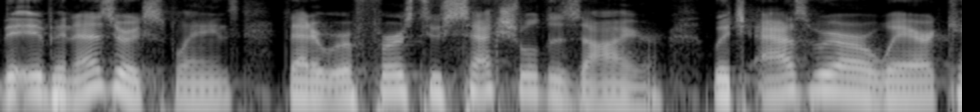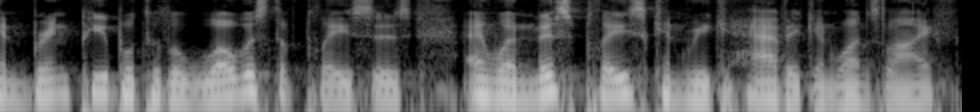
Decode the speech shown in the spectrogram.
The Ibn Ezra explains that it refers to sexual desire, which, as we are aware, can bring people to the lowest of places and, when misplaced, can wreak havoc in one's life.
